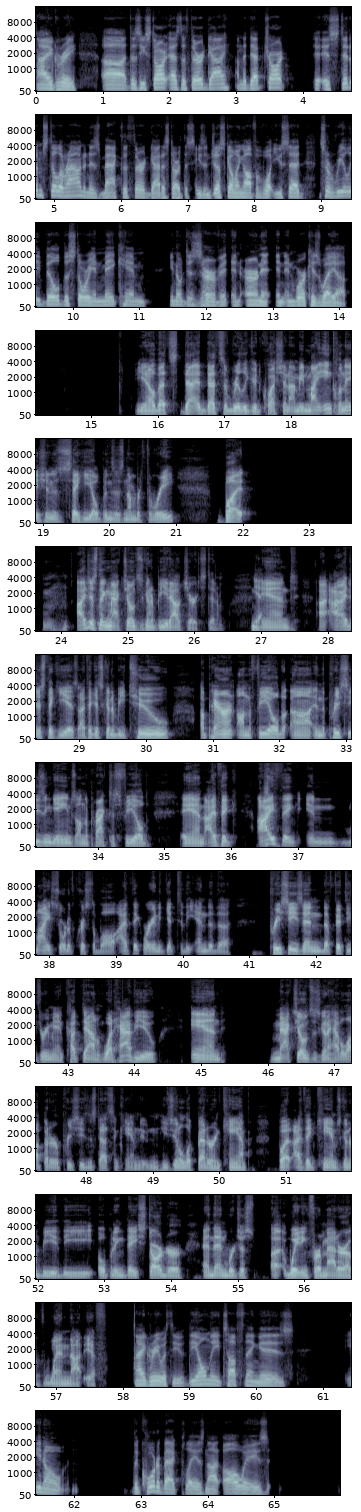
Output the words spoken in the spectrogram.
I agree. Uh, does he start as the third guy on the depth chart? Is Stidham still around and is Mac the third guy to start the season? Just going off of what you said to really build the story and make him, you know, deserve it and earn it and, and work his way up. You know, that's that that's a really good question. I mean, my inclination is to say he opens as number three, but I just think Mac Jones is going to beat out Jarrett Stidham. Yeah. And I, I just think he is. I think it's going to be too apparent on the field, uh, in the preseason games, on the practice field. And I think I think in my sort of crystal ball, I think we're going to get to the end of the preseason, the 53 man cut down, what have you. And Mac Jones is going to have a lot better preseason stats than Cam Newton. He's going to look better in camp, but I think Cam's going to be the opening day starter, and then we're just uh, waiting for a matter of when, not if. I agree with you. The only tough thing is, you know, the quarterback play is not always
